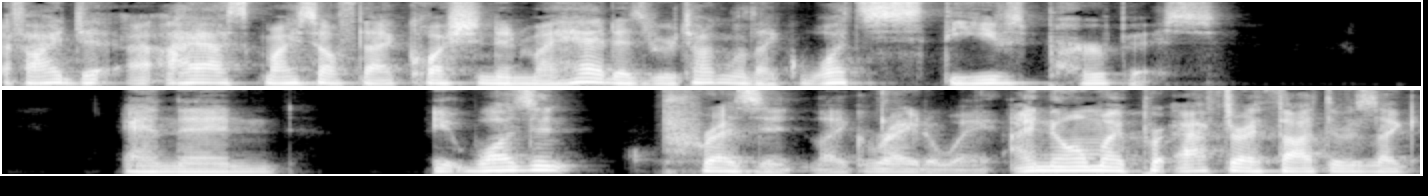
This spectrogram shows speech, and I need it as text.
if I, d- I asked myself that question in my head as we were talking about like what's steve's purpose? And then it wasn't present like right away. I know my pur- after i thought there was like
